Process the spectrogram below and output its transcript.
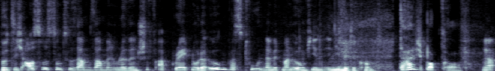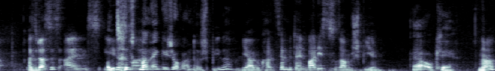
wird sich Ausrüstung zusammensammeln oder sein Schiff upgraden oder irgendwas tun, damit man irgendwie in, in die Mitte kommt. Da habe ich Bock drauf. Ja, also das ist eins. Und trifft Mal- man eigentlich auch andere Spieler? Ja, du kannst ja mit deinen Buddies zusammen spielen. Ja, okay. Ne?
